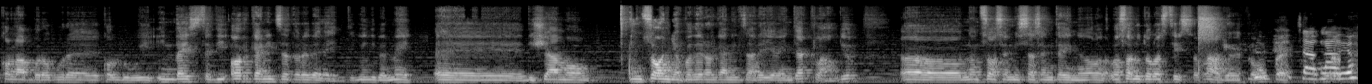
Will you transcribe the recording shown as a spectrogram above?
collaboro pure con lui in veste di organizzatore di eventi, quindi per me è diciamo un sogno poter organizzare gli eventi a Claudio. Uh, non so se mi sta sentendo, lo saluto lo stesso Claudio che comunque Ciao Claudio.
